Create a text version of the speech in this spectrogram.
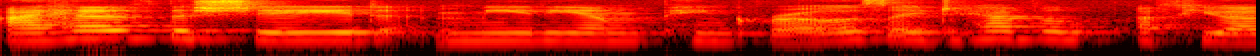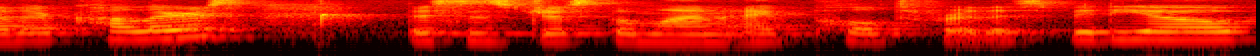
I have the shade medium pink rose. I do have a, a, few other colors. This is just the one I pulled for this video.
